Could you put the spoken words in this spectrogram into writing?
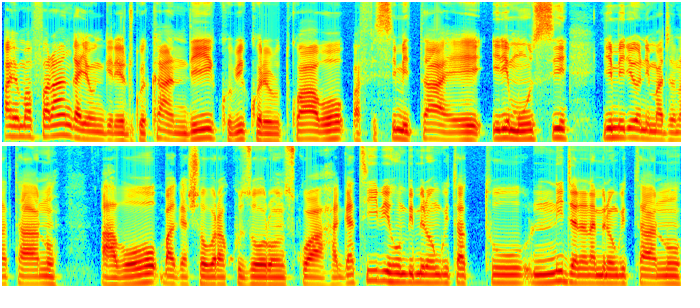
Ayo mafaranga yongerejwe kandi kubikorera utwabo bafise imitahe iri munsi y'imiliyoni majana atanu. Abo bagashobora kuzoronswa hagati y'ibihumbi mirongo itatu n'ijana na mirongo itanu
